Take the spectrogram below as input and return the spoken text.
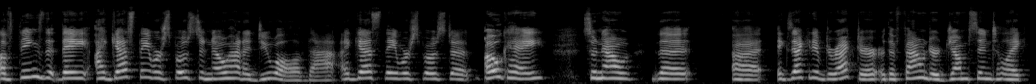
of things that they, I guess they were supposed to know how to do all of that. I guess they were supposed to, okay. So now the uh, executive director or the founder jumps into like,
